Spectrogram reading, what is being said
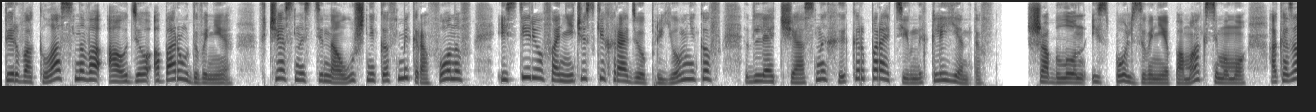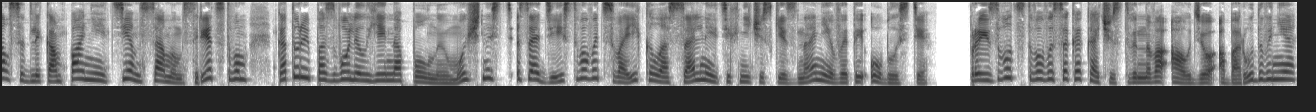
первоклассного аудиооборудования, в частности наушников, микрофонов и стереофонических радиоприемников для частных и корпоративных клиентов. Шаблон использования по максимуму оказался для компании тем самым средством, который позволил ей на полную мощность задействовать свои колоссальные технические знания в этой области. Производство высококачественного аудиооборудования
